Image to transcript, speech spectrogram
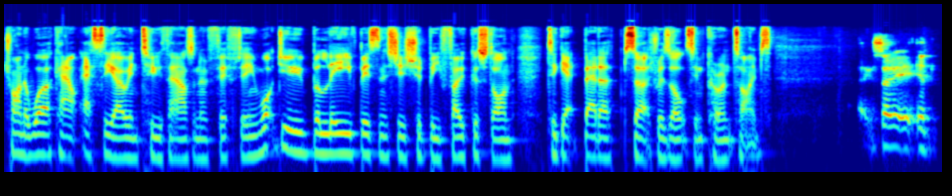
trying to work out SEO in 2015, what do you believe businesses should be focused on to get better search results in current times? So it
